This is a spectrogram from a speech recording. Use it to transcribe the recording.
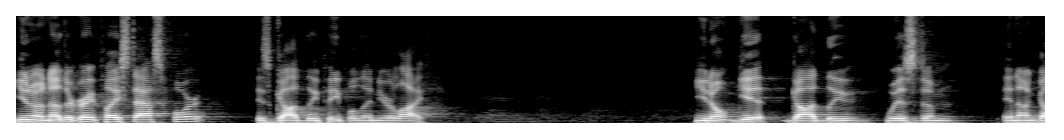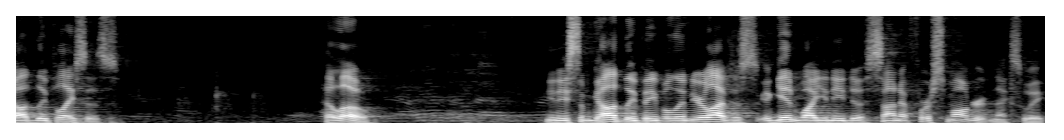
You know, another great place to ask for it is godly people in your life. You don't get godly wisdom in ungodly places. Hello. You need some godly people in your life. This, again, why you need to sign up for a small group next week.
